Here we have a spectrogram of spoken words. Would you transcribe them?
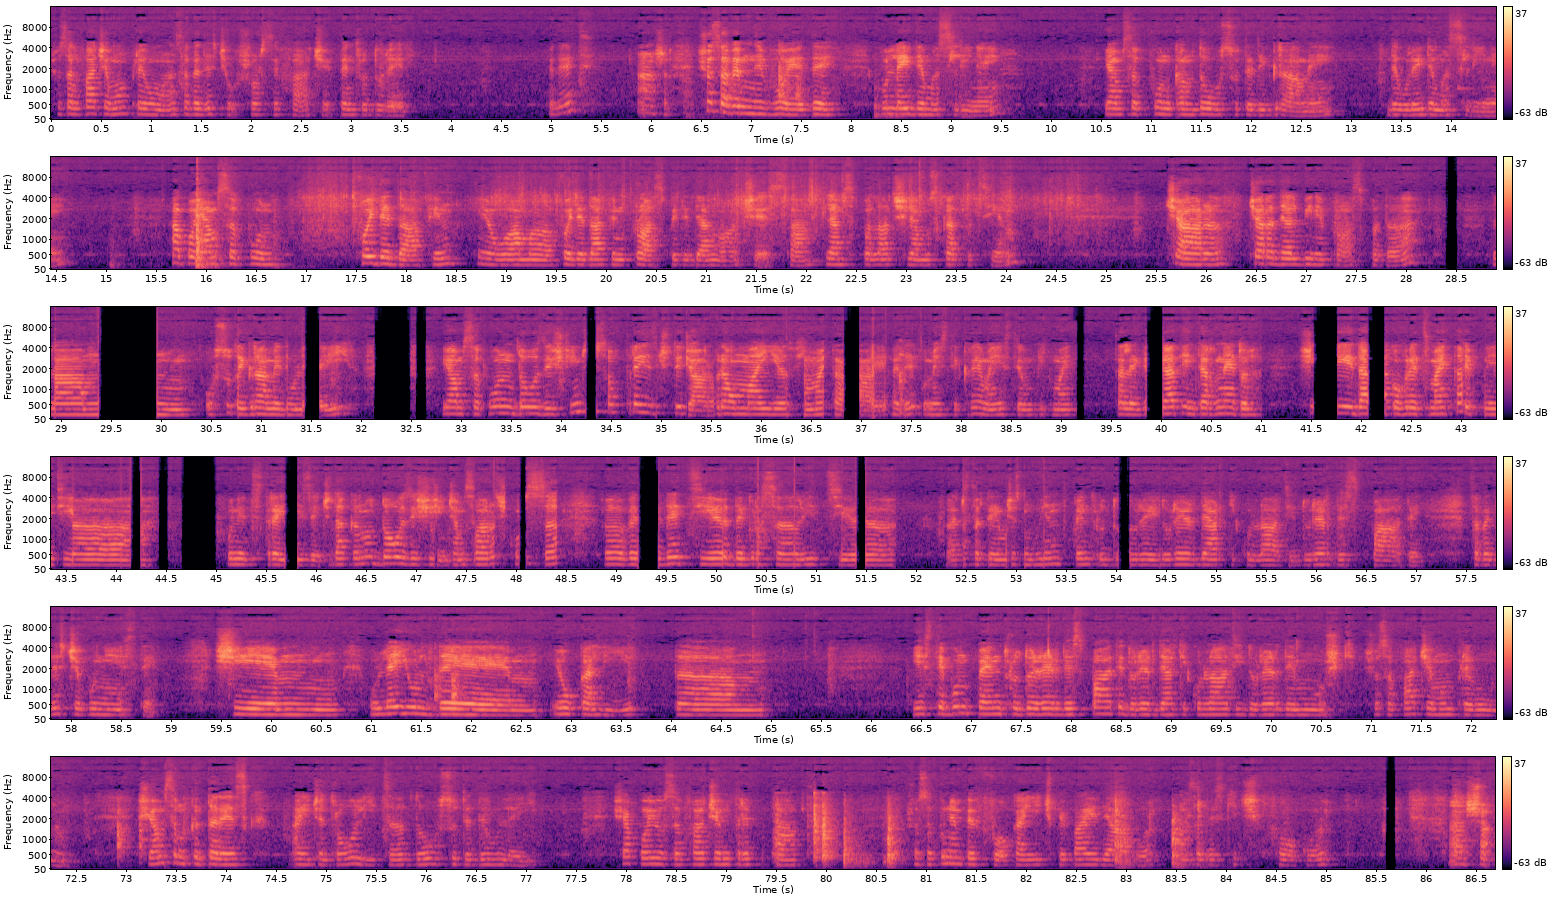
Și o să-l facem împreună, să vedeți ce ușor se face pentru dureri. Vedeți? Așa. Și o să avem nevoie de ulei de măsline. Eu am să pun cam 200 de grame de ulei de măsline. Apoi am să pun foi de dafin. Eu am uh, foi de dafin proaspete de anul acesta. Le-am spălat și le-am uscat puțin. Ceară, ceară de albine proaspătă. La 100 um, grame de ulei. Eu am să pun 25 sau 30 de ceară. Vreau mai, uh, fi mai tare. Vedeți cum este crema? Este un pic mai s-a legat internetul. Și dacă vreți mai tare, puneți uh, puneți 30, dacă nu 25. Am să vă arăt și cum să uh, vedeți de grosăriți uh, această cremă, acest unguent pentru dureri, dureri de articulație, dureri de spate. Să vedeți ce bun este. Și um, uleiul de um, eucalipt um, este bun pentru dureri de spate, dureri de articulații, dureri de mușchi. Și o să facem împreună. Și am să-mi cântăresc aici într-o oliță 200 de ulei. Și apoi o să facem treptat și o să punem pe foc aici pe baie de abur am să deschid și focul. Așa.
